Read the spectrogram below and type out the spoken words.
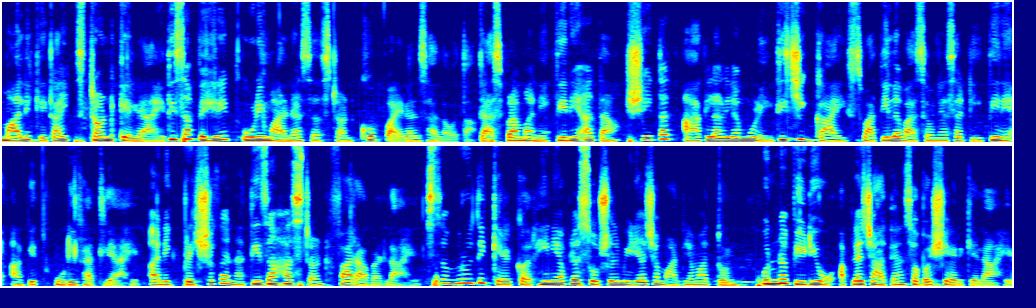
मालिकेत काही स्टंट केले आहे तिचा विहिरीत उडी मारण्याचा स्टंट खूप व्हायरल झाला होता. त्याचप्रमाणे तिने आता शेतात आग लागल्यामुळे तिची गाय स्वातीला वाचवण्यासाठी तिने आगीत उडी घातली आहे. अनेक प्रेक्षकांना तिचा हा स्टंट फार आवडला आहे. समृद्धी केळकर हिने आपल्या सोशल मीडियाच्या माध्यमातून पूर्ण व्हिडिओ आपल्या चाहत्यांसोबत शेअर केला आहे.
